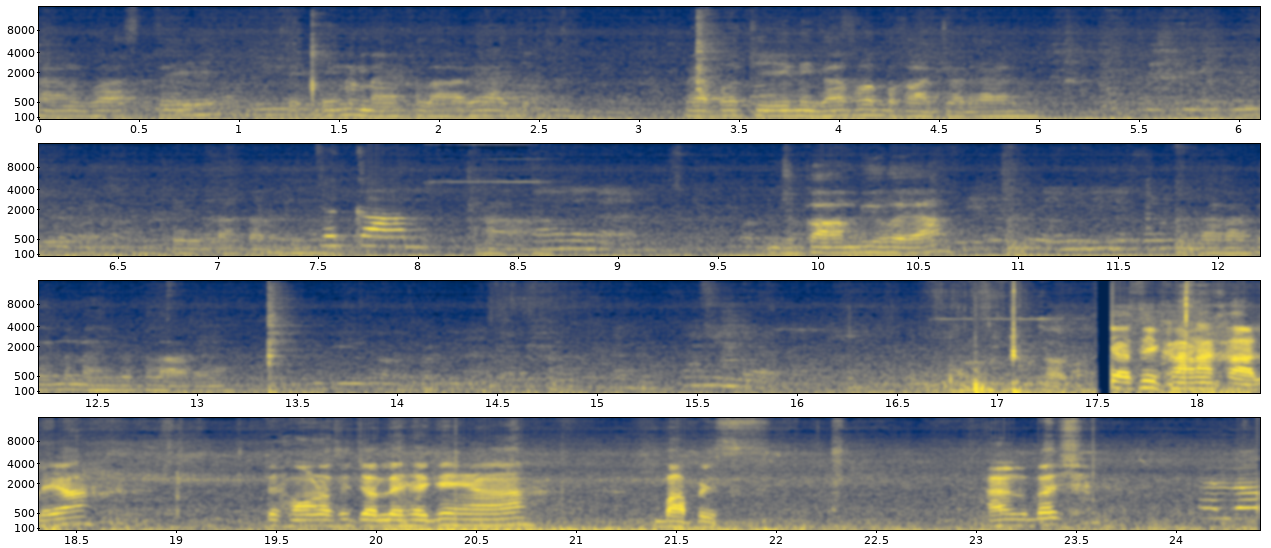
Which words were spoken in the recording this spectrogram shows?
ਖਾਣ ਵਾਸਤੇ ਤੇ ਇਹਨੂੰ ਮੈਂ ਖਿਲਾ ਰਿਹਾ ਅੱਜ। ਮੈਂ ਆਪਣਾ ਠੀਕ ਨਹੀਂ ਗਾ ਥੋੜਾ ਬੁਖਾਰ ਚੜਿਆ ਇਹਨੂੰ। ਤੇ ਤਾਂ ਕਰਕੇ ਜ਼ੁਕਾਮ। ਹਾਂ। ਜ਼ੁਕਾਮ ਵੀ ਹੋਇਆ। ਤਾਂ ਕਰਕੇ ਇਹਨੂੰ ਮੈਂ ਹੀ ਖਿਲਾ ਰਿਹਾ ਅਸੀਂ ਖਾਣਾ ਖਾ ਲਿਆ ਤੇ ਹੁਣ ਅਸੀਂ ਚੱਲੇ ਹੈਗੇ ਆ ਵਾਪਸ। ਅੰਗਦਸ਼ ਹੈਲੋ।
